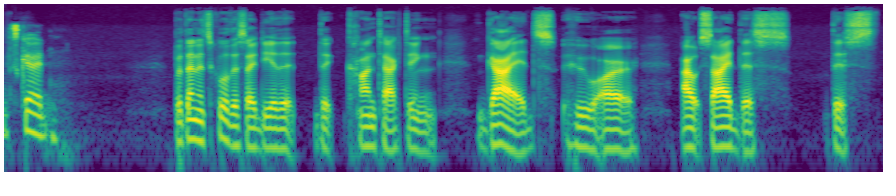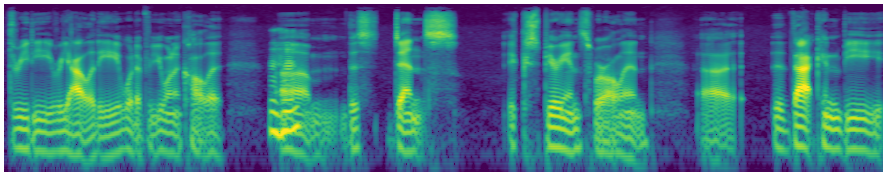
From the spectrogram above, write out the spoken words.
It's good. But then it's cool this idea that that contacting guides who are outside this this 3D reality, whatever you want to call it, Mhm. um, this dense experience we're all in, uh, that can be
